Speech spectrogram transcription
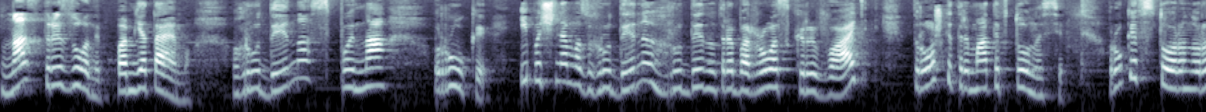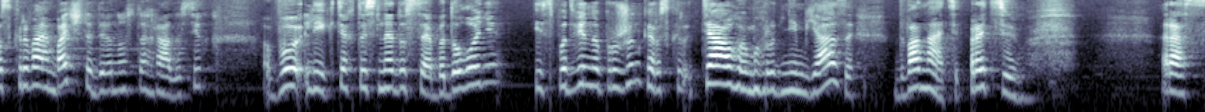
У нас три зони, пам'ятаємо: грудина, спина, руки. І почнемо з грудини. Грудину треба розкривати, трошки тримати в тонусі. Руки в сторону розкриваємо, бачите, 90 градусів в ліктях, тобто не до себе долоні. І з подвійної пружинки розтягуємо грудні м'язи 12. Працюємо. Раз.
